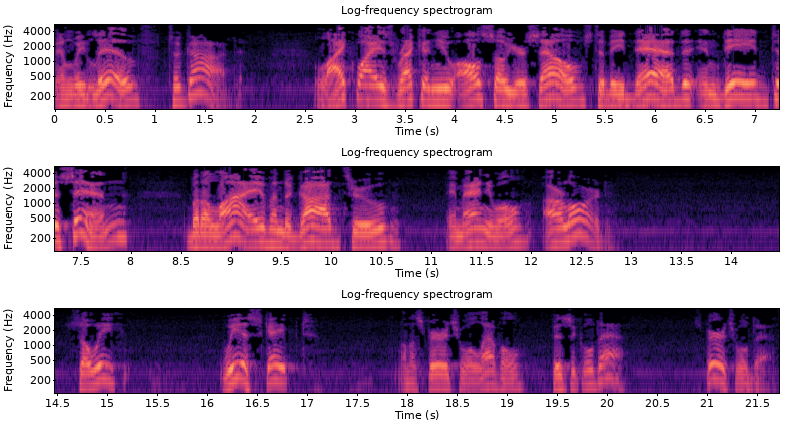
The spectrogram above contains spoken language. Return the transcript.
And we live to God. Likewise, reckon you also yourselves to be dead indeed to sin, but alive unto God through Emmanuel our Lord. So we, we escaped on a spiritual level physical death, spiritual death.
